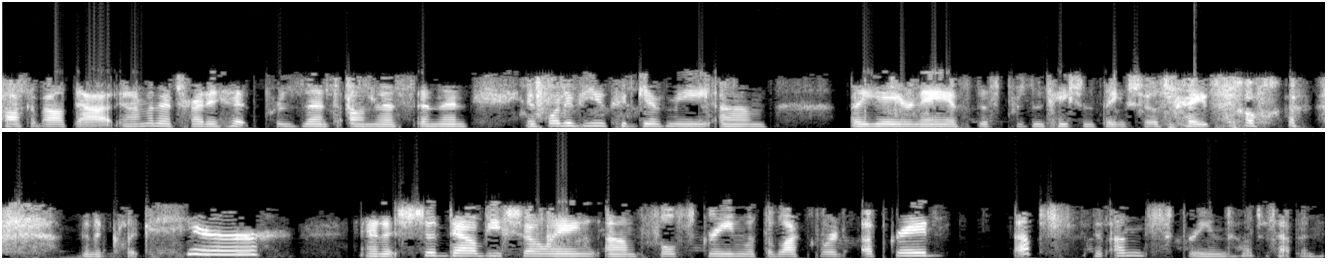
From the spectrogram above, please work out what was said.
talk about that. And I'm going to try to hit present on this, and then if one of you could give me um, a yay or nay if this presentation thing shows right. So I'm going to click here. And it should now be showing um, full screen with the Blackboard upgrade. Oops, it unscreened. What just happened?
